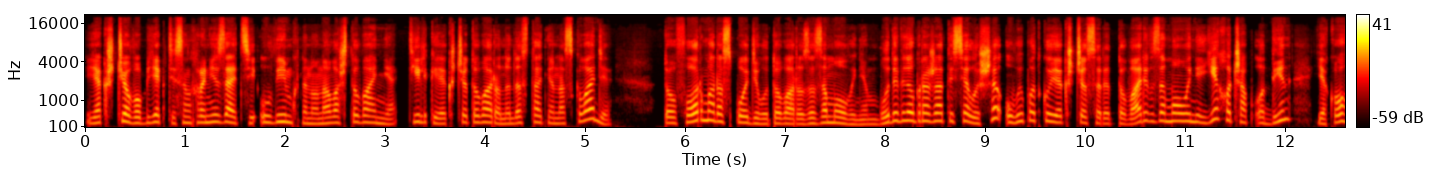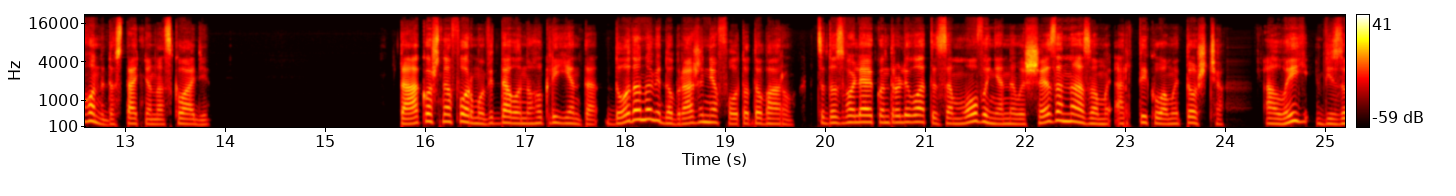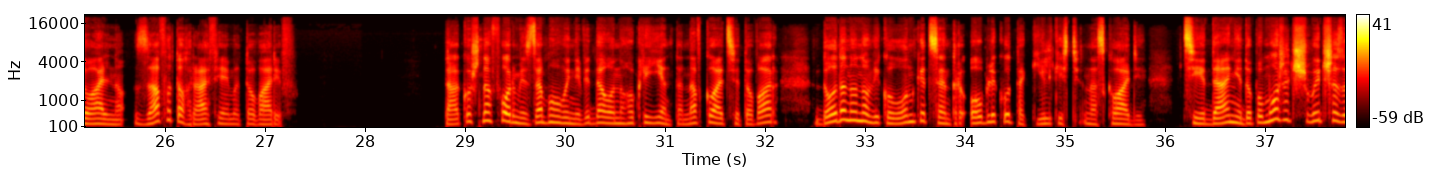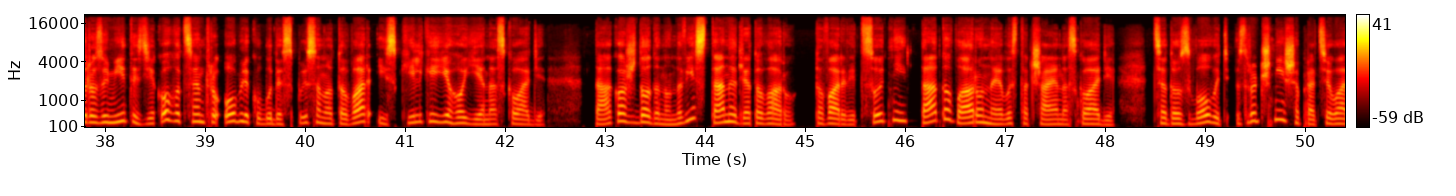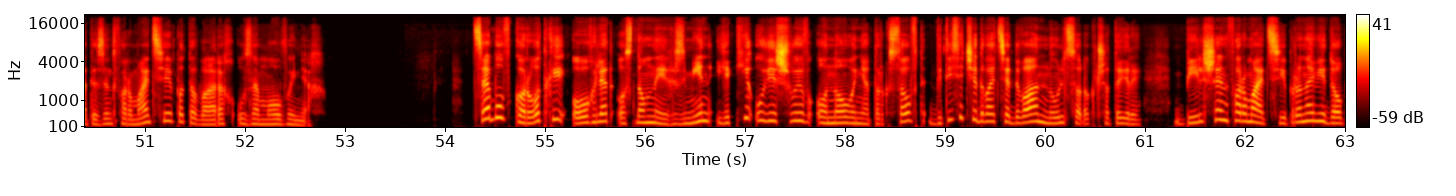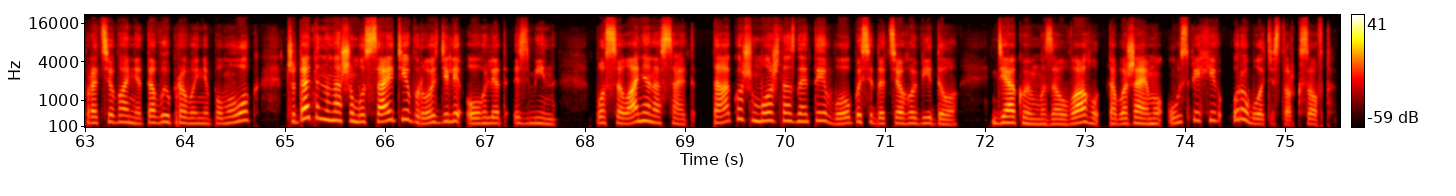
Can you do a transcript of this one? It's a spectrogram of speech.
Якщо в об'єкті синхронізації увімкнено налаштування тільки якщо товару недостатньо на складі, то форма розподілу товару за замовленням буде відображатися лише у випадку, якщо серед товарів замовлення є хоча б один, якого недостатньо на складі. Також на форму віддаленого клієнта додано відображення фото товару. Це дозволяє контролювати замовлення не лише за назвами, артикулами тощо, але й візуально за фотографіями товарів. Також на формі замовлення віддаленого клієнта на вкладці Товар додано нові колонки Центр обліку та кількість на складі. Ці дані допоможуть швидше зрозуміти, з якого центру обліку буде списано товар і скільки його є на складі. Також додано нові стани для товару. Товар відсутній та товару не вистачає на складі. Це дозволить зручніше працювати з інформацією по товарах у замовленнях. Це був короткий огляд основних змін, які увійшли в оновлення Торксофт 2022-044. Більше інформації про нові доопрацювання та виправлення помилок читайте на нашому сайті в розділі Огляд змін. Посилання на сайт також можна знайти в описі до цього відео. Дякуємо за увагу та бажаємо успіхів у роботі з Торксофт.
